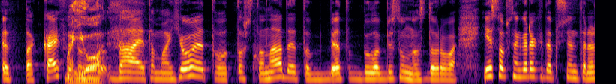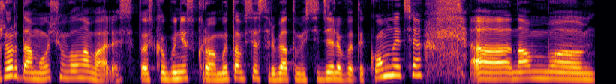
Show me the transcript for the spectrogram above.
это кайф. Мое. Это, да, это мое, это вот то, что надо, это, это было безумно здорово. И, собственно говоря, когда пришли на тренажер, да, мы очень волновались. То есть, как бы не скрою, мы там все с ребятами сидели в этой комнате, а, нам а,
